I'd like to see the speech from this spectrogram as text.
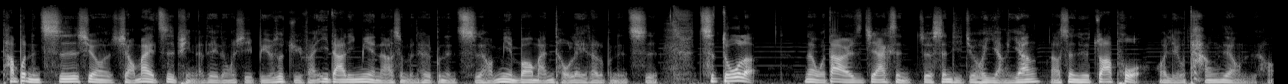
他不能吃像小麦制品的这些东西，比如说举凡意大利面啊什么，他都不能吃哈，面包、馒头类他都不能吃，吃多了，那我大儿子 Jackson 就身体就会痒痒，然后甚至会抓破或流汤这样子哈。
